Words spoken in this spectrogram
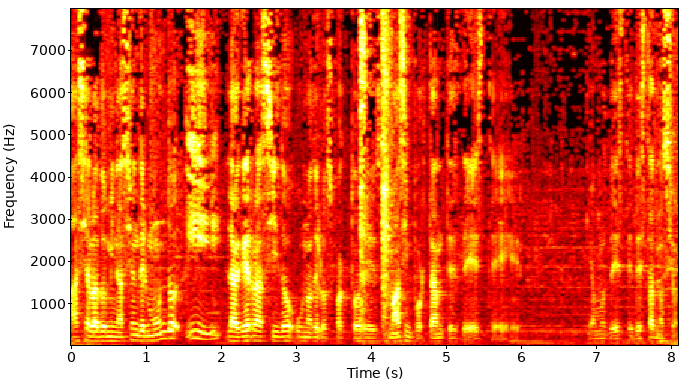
hacia la dominación del mundo y la guerra ha sido uno de los factores más importantes de este digamos de este de esta noción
